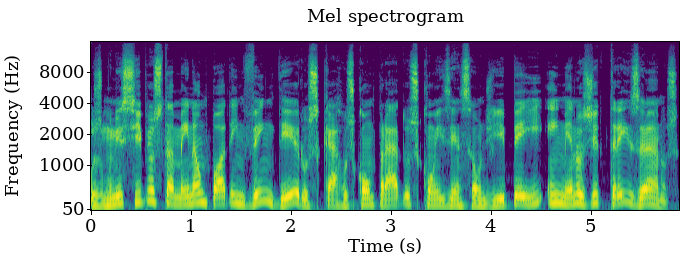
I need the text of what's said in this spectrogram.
Os municípios também não podem vender os carros comprados com isenção de IPI em menos de três anos,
